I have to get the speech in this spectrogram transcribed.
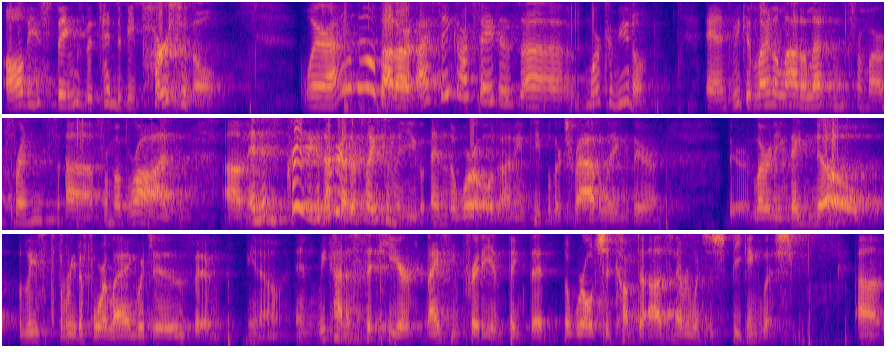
all these things that tend to be personal. Where I don't know about our, I think our faith is uh, more communal. And we can learn a lot of lessons from our friends uh, from abroad. Um, and it's crazy because every other place in the, in the world, I mean, people are traveling, they're, they're learning, they know at least three to four languages and, you know, and we kind of sit here nice and pretty and think that the world should come to us and everyone should speak English. Um,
